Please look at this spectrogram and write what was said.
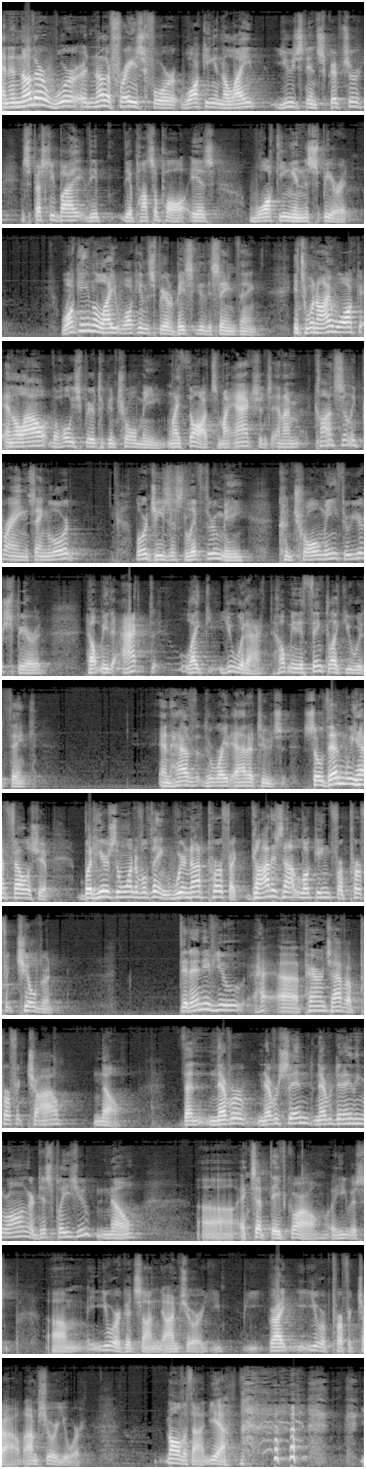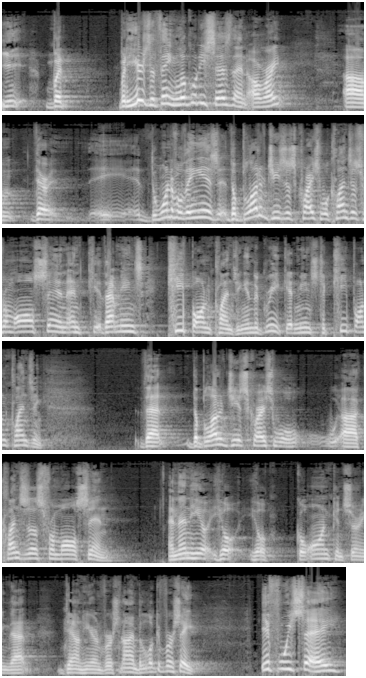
And another word, another phrase for walking in the light used in Scripture, especially by the, the Apostle Paul, is walking in the Spirit. Walking in the light, walking in the Spirit are basically the same thing. It's when I walk and allow the Holy Spirit to control me, my thoughts, my actions, and I'm constantly praying, saying, Lord, Lord Jesus, live through me, control me through your Spirit, help me to act like you would act, help me to think like you would think, and have the right attitudes so then we have fellowship. But here's the wonderful thing we're not perfect. God is not looking for perfect children. Did any of you uh, parents have a perfect child? No. Then never, never sinned, never did anything wrong or displeased you? No. Uh, except Dave Carl. He was, um, you were a good son, I'm sure. You, right? You were a perfect child. I'm sure you were. All the time, yeah. You, but, but here's the thing look what he says then, all right? Um, there, the wonderful thing is, the blood of Jesus Christ will cleanse us from all sin, and that means keep on cleansing. In the Greek, it means to keep on cleansing. That the blood of Jesus Christ will uh, cleanse us from all sin. And then he'll, he'll, he'll go on concerning that down here in verse 9. But look at verse 8. If we say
